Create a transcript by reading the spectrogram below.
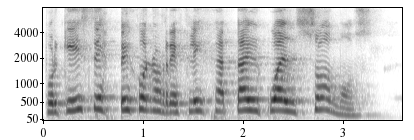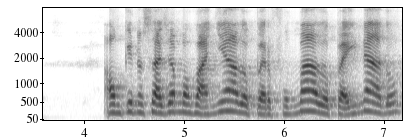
porque ese espejo nos refleja tal cual somos. Aunque nos hayamos bañado, perfumado, peinado,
